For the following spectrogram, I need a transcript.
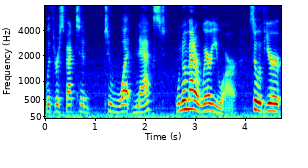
with respect to to what next no matter where you are so if you're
